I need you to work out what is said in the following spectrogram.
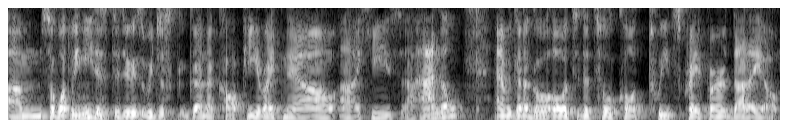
Um, so what we need is to do is we're just gonna copy right now uh, his uh, handle and we're gonna go over to the tool called tweetscraper.io.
